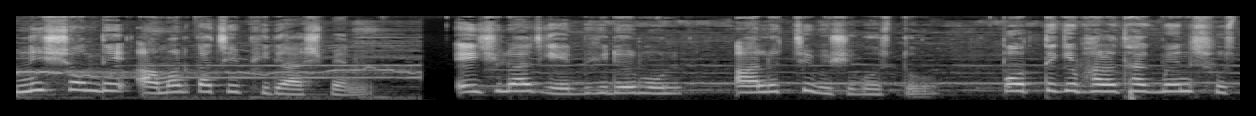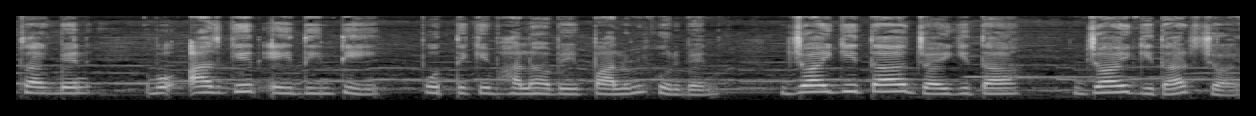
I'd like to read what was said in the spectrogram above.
নিঃসন্দেহে আমার কাছে ফিরে আসবেন। এই ছিল আজকের ভিডিওর মূল আলোচ্য বিষয়বস্তু। প্রত্যেকে ভালো থাকবেন, সুস্থ থাকবেন। এবং আজকের এই দিনটি প্রত্যেকে ভালোভাবে পালন করবেন। জয় গীতা জয় গীতা, জয় গীতার জয়।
